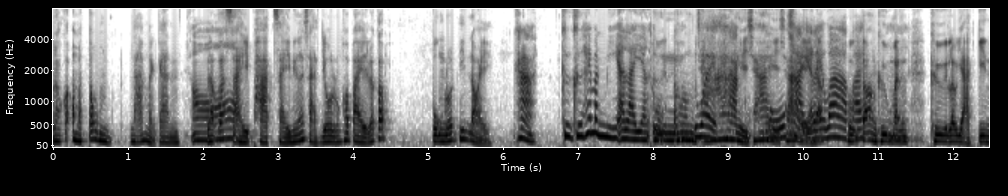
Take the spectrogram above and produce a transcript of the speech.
เราก็เอามาต้มน้ำเหมือนกันอ๋อแล้วก็ใส่ผักใส่เนื้อสัตว์โยนลงเข้าไป แล้วก็ปรุงรสนิดหน่อยค่ะ คือคือให้มันมีอะไรอย่างถูอื่กนต้องด้วยใช่ผักใช่หมูใช่ไข่อะไรครับว่าถูไปกต้องคือมันคือเราอยากกิน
